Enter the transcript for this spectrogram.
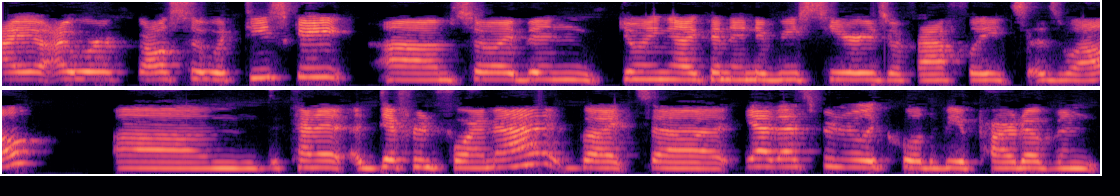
I, I work also with D-Skate, um, so I've been doing like an interview series with athletes as well um, kind of a different format. But uh, yeah, that's been really cool to be a part of, and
